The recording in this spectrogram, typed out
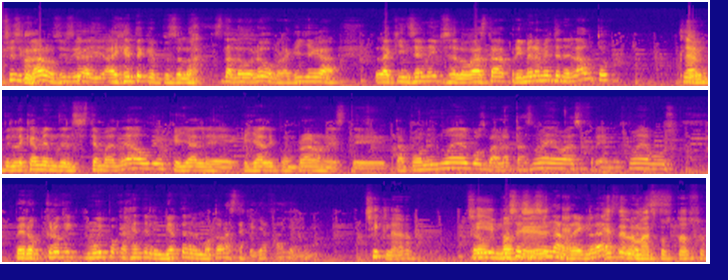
Sí, sí, claro, sí, sí, hay, hay, gente que pues se lo gasta luego, luego, por aquí llega la quincena y pues, se lo gasta primeramente en el auto. Claro. Le, le cambian del sistema de audio, que ya le, que ya le compraron este tapones nuevos, balatas nuevas, frenos nuevos. Pero creo que muy poca gente le invierte en el motor hasta que ya falla, ¿no? Sí, claro. Pero sí, no sé si es una regla. Es de lo más costoso.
